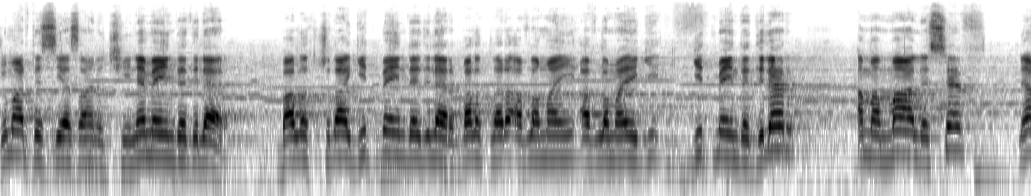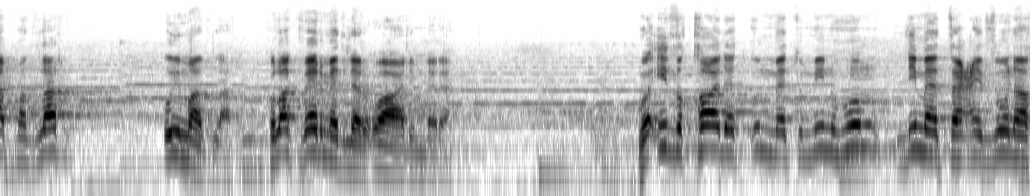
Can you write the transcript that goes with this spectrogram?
Cumartesi yasağını çiğnemeyin dediler. Balıkçılığa gitmeyin dediler. Balıkları avlamayı, avlamaya gi- gitmeyin dediler. Ama maalesef ne yapmadılar? Uymadılar. Kulak vermediler o alimlere. Ve iz qalet ummetu minhum lime ta'izuna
